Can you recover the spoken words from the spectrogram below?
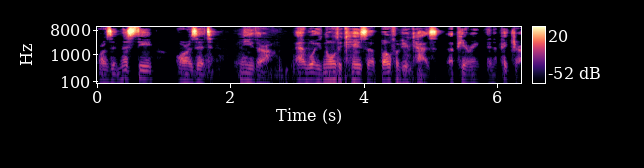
or is it Misty, or is it neither? And we'll ignore the case of both of your cats appearing in a picture.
